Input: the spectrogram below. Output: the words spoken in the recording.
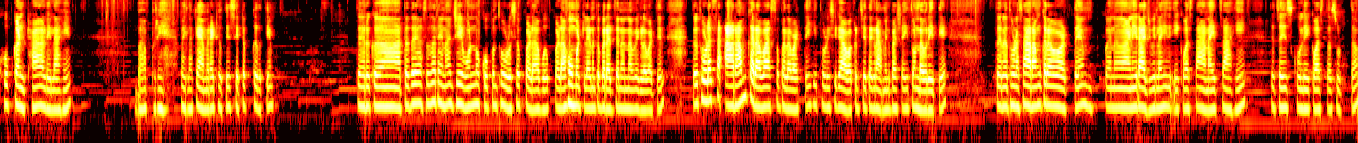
खूप कंठाळा आलेला आहे. बापरे पहिला कॅमेरा ठेवते सेटअप करते. तर क आता तरी असं झालं आहे ना जेवण नको पण थोडंसं पडावं. पडावं म्हटल्यानंतर बऱ्याच जणांना वेगळं वाटेल. तर थोडासा आराम करावा असं मला वाटते ही थोडीशी गावाकडची आता ग्रामीण भाषा ही तोंडावर येते. तर थोडासा आराम करावा वाटते पण आणि राजवीलाही एक वाजता आणायचं आहे. त्याचंही स्कूल एक वाजता सुटतं.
